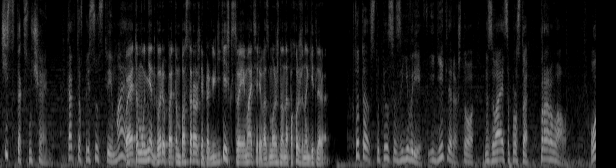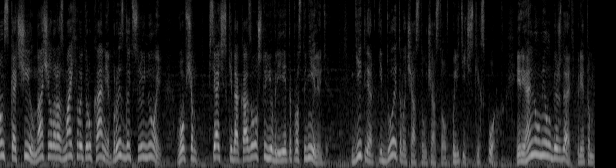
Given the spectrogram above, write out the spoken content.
Чисто так случайно. Как-то в присутствии Майера Поэтому, нет, говорю, поэтому поосторожнее, приглядитесь к своей матери, возможно, она похожа на Гитлера. кто-то вступился за евреев, и Гитлера, что называется, просто прорвало. Он вскочил, начал размахивать руками, брызгать слюной. В общем, всячески доказывал, что евреи это просто не люди. Гитлер и до этого часто участвовал в политических спорах и реально умел убеждать, при этом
